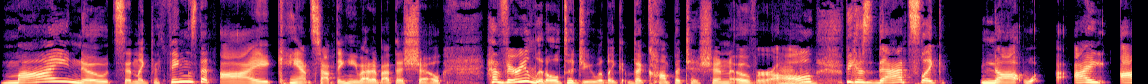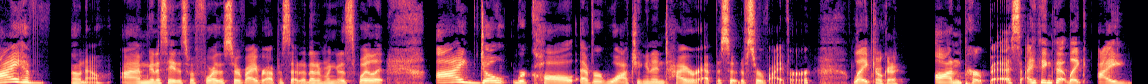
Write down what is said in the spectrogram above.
my notes and like the things that I can't stop thinking about about this show have very little to do with like the competition overall mm-hmm. because that's like not what I I have oh no I'm going to say this before the survivor episode and then I'm going to spoil it I don't recall ever watching an entire episode of survivor like Okay. on purpose. I think that like I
